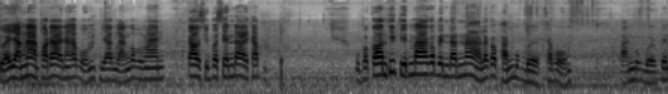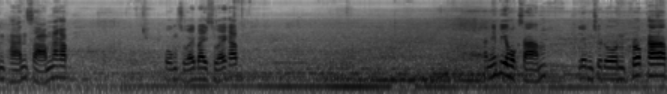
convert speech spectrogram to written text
สวยๆ ยางหน้าพอได้นะครับผม ยางหลังก็ประมาณ 90%ได้ครับ อุปกรณ์ที่ติดมาก็เป็นดันหน้าแล้วก็ผันบุกเบิกครับผม ผันบุกเบิกเป็นผัน3นะครับโครงสวยใบสวยครับ อันนี้ปี 63 เล่มชุดโอนครบครับ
